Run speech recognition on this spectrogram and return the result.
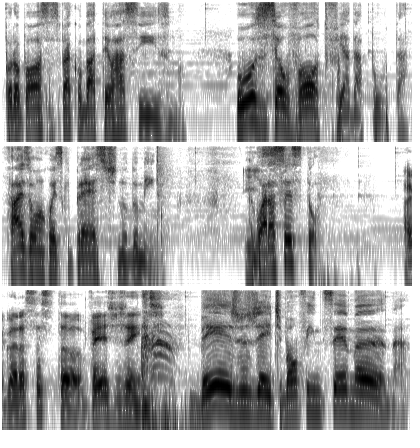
propostas para combater o racismo. Use seu voto, fia da puta. Faz alguma coisa que preste no domingo. Isso. Agora sextou. Agora sextou. Beijo, gente. Beijo, gente. Bom fim de semana.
